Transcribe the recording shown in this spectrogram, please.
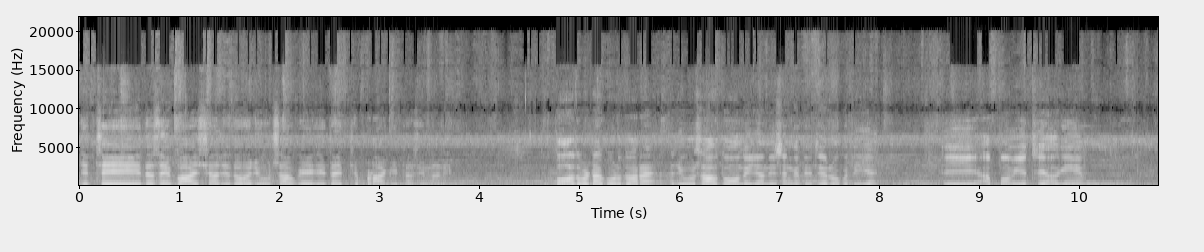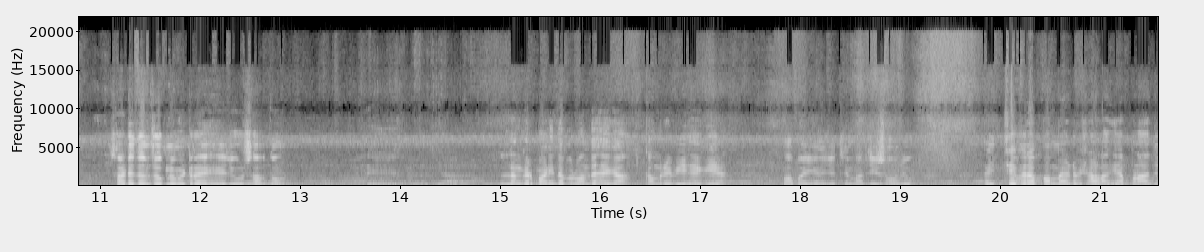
ਜਿੱਥੇ ਦਸਵੇਂ ਪਾਤਸ਼ਾਹ ਜਦੋਂ ਹਜੂਰ ਸਾਹਿਬ ਗਏ ਸੀ ਤਾਂ ਇੱਥੇ ਪੜਾ ਕੀਤਾ ਸੀ ਉਹਨਾਂ ਨੇ। ਬਹੁਤ ਵੱਡਾ ਗੁਰਦੁਆਰਾ ਹੈ। ਹਜੂਰ ਸਾਹਿਬ ਤੋਂ ਆਉਂਦੀ ਜਾਂਦੀ ਸੰਗਤ ਇੱਥੇ ਰੁਕਦੀ ਹੈ ਤੇ ਆਪਾਂ ਵੀ ਇੱਥੇ ਆ ਗਏ ਆ। 350 ਕਿਲੋਮੀਟਰ ਹੈ ਇਹ ਹਜੂਰ ਸਾਹਿਬ ਤੋਂ। ਤੇ ਲੰਗਰ ਪਾਣੀ ਦਾ ਪ੍ਰਬੰਧ ਹੈਗਾ, ਕਮਰੇ ਵੀ ਹੈਗੇ ਆ। ਬਾਬਾ ਜੀ ਕਹਿੰਦੇ ਜਿੱਥੇ ਮਰਜ਼ੀ ਸੌਂ ਜਾਓ। ਇੱਥੇ ਫਿਰ ਆਪਾਂ ਮੈਟ ਵਿਛਾ ਲਾਂਗੇ ਆਪਣਾ ਅੱਜ।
